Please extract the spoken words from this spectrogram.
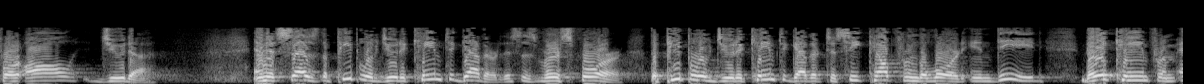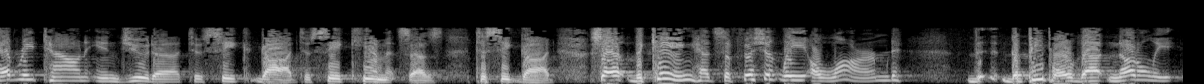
for all Judah. And it says, the people of Judah came together. This is verse 4. The people of Judah came together to seek help from the Lord. Indeed, they came from every town in Judah to seek God, to seek Him, it says, to seek God. So the king had sufficiently alarmed the, the people that not only,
